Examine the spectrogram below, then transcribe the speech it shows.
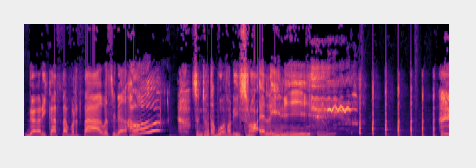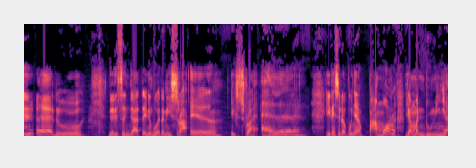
Dari kata pertama sudah, Hah? Senjata buatan Israel ini. Aduh. Jadi senjata ini buatan Israel. Israel. Ini sudah punya pamor yang mendunia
